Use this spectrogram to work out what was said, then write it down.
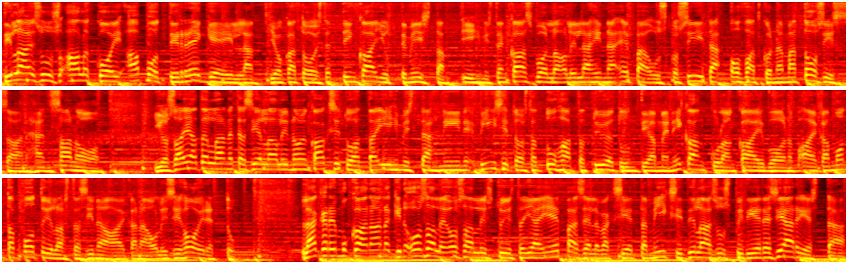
Tilaisuus alkoi apotti regeillä, joka toistettiin kaiuttimista. Ihmisten kasvoilla oli lähinnä epäusko siitä, ovatko nämä tosissaan, hän sanoo. Jos ajatellaan, että siellä oli noin 2000 ihmistä, niin 15 000 työtuntia meni Kankkulan kaivoon. Aika monta potilasta sinä aikana olisi hoidettu. Lääkärin mukaan ainakin osalle osallistujista jäi epäselväksi, että miksi tilaisuus piti edes järjestää.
